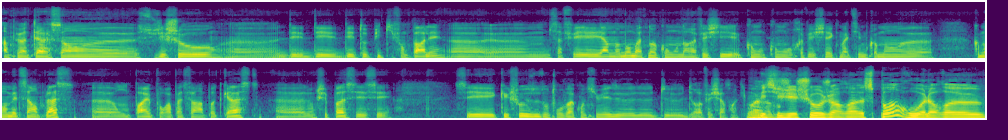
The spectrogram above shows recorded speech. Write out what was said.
un peu intéressants, euh, sujets chauds, euh, des, des, des topics qui font parler. Euh, ça fait un moment maintenant qu'on a réfléchi, qu'on, qu'on réfléchit avec ma team comment, euh, comment mettre ça en place. Euh, on parlait pourquoi pas de faire un podcast. Euh, donc je sais pas, c'est, c'est, c'est quelque chose dont on va continuer de, de, de- de réfléchir tranquillement. Ouais, Mais bon. sujet chaud, genre euh, sport ou alors. euh,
